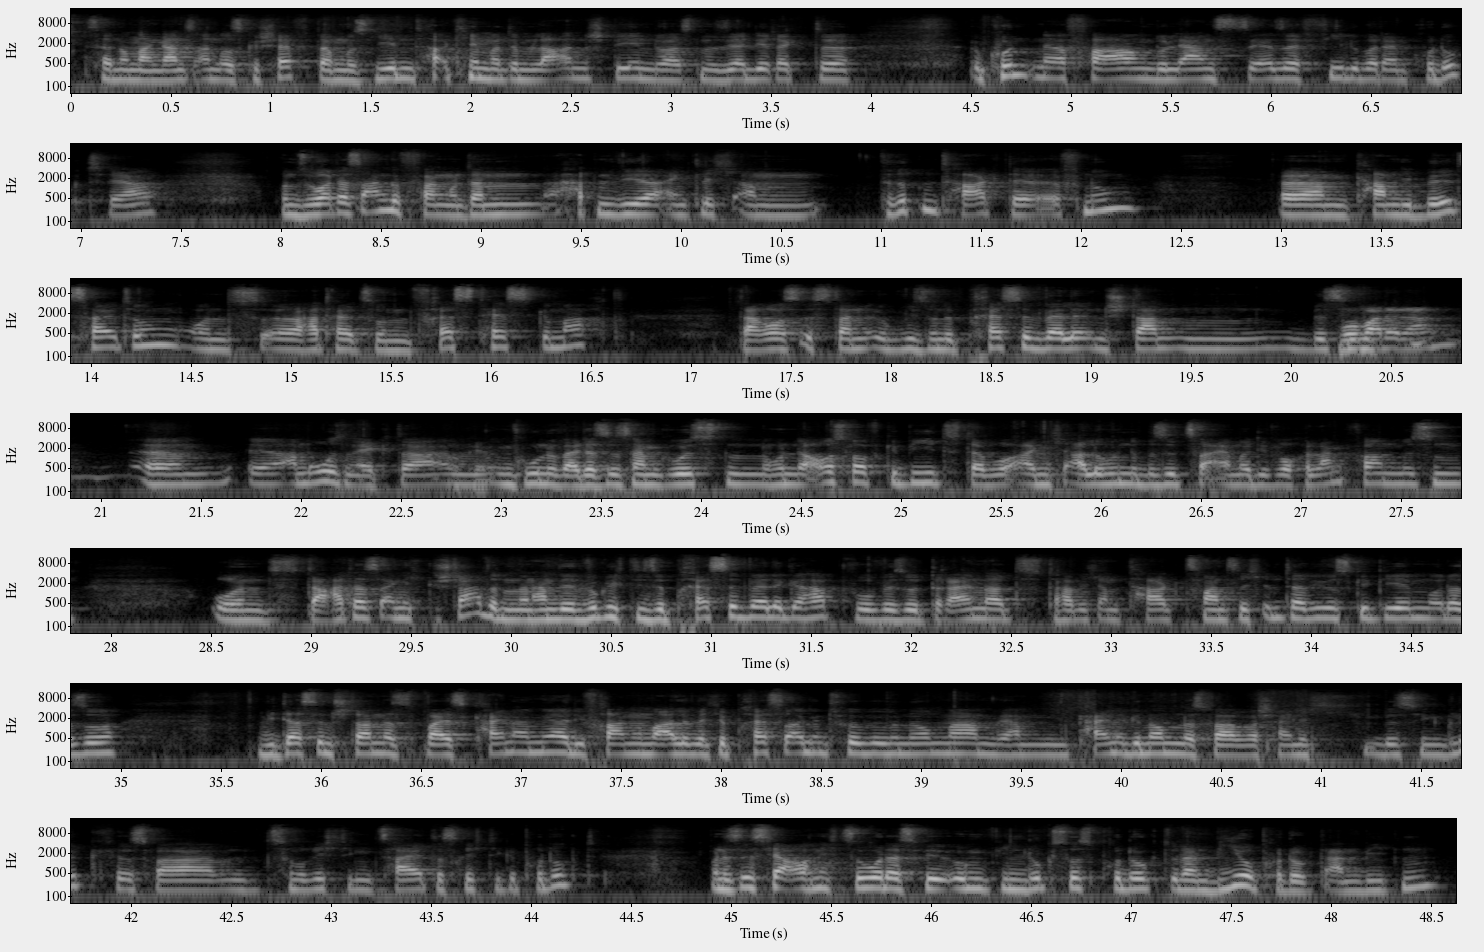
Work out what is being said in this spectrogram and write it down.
ist halt nochmal ein ganz anderes Geschäft. Da muss jeden Tag jemand im Laden stehen. Du hast eine sehr direkte Kundenerfahrung. Du lernst sehr, sehr viel über dein Produkt, ja. Und so hat das angefangen. Und dann hatten wir eigentlich am dritten Tag der Eröffnung, ähm, kam die Bildzeitung und äh, hat halt so einen Fresstest gemacht. Daraus ist dann irgendwie so eine Pressewelle entstanden. Wo war der dann? Ähm, äh, am Roseneck, da im, okay. im Grunewald. Das ist am größten Hundeauslaufgebiet, da wo eigentlich alle Hundebesitzer einmal die Woche langfahren müssen. Und da hat das eigentlich gestartet. Und dann haben wir wirklich diese Pressewelle gehabt, wo wir so 300, da habe ich am Tag 20 Interviews gegeben oder so. Wie das entstanden ist, weiß keiner mehr. Die fragen immer alle, welche Presseagentur wir genommen haben. Wir haben keine genommen. Das war wahrscheinlich ein bisschen Glück. Es war zur richtigen Zeit das richtige Produkt. Und es ist ja auch nicht so, dass wir irgendwie ein Luxusprodukt oder ein Bioprodukt anbieten,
